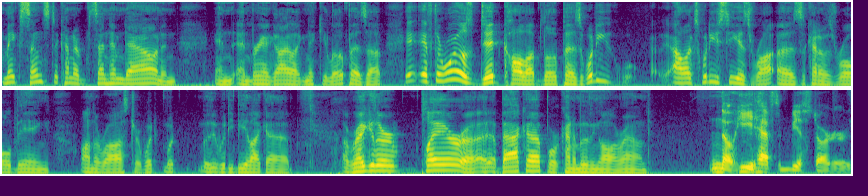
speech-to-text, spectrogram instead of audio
makes sense to kind of send him down and and, and bring a guy like Nicky Lopez up. If the Royals did call up Lopez, what do you, Alex? What do you see his as kind of his role being on the roster? What what would he be like a a regular player, a, a backup, or kind of moving all around? No, he'd have to be a starter,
